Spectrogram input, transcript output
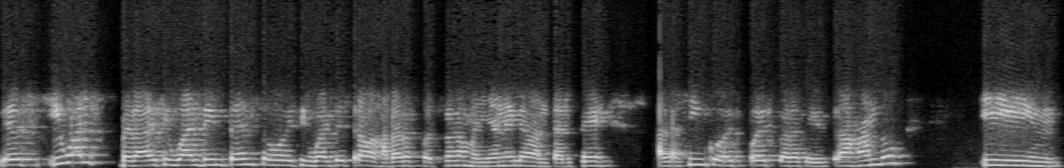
Es igual, ¿verdad? Es igual de intenso, es igual de trabajar a las 4 de la mañana y levantarse a las 5 después para seguir trabajando. Y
